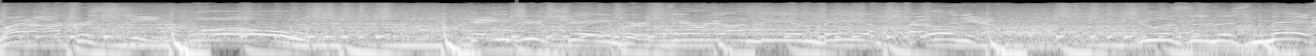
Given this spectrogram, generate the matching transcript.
Minocracy. Whoa! Danger Chamber, Theory on DMB, I'm telling you. You listen to this mix,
